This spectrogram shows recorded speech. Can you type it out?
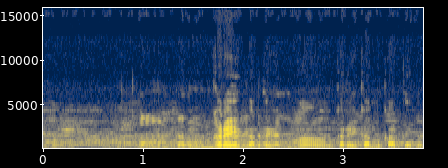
ਜੀ। ਤਾਂ ਹੁਣ ਘਰੋਂ ਘਰੇ ਹੀ ਮੱਥਾ ਕਰਦੇ ਟੇਕਣ ਗਏ। ਹਾਂ ਘਰੇ ਹੀ ਕੰਮ ਕਰਦੇ ਫਿਰ।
